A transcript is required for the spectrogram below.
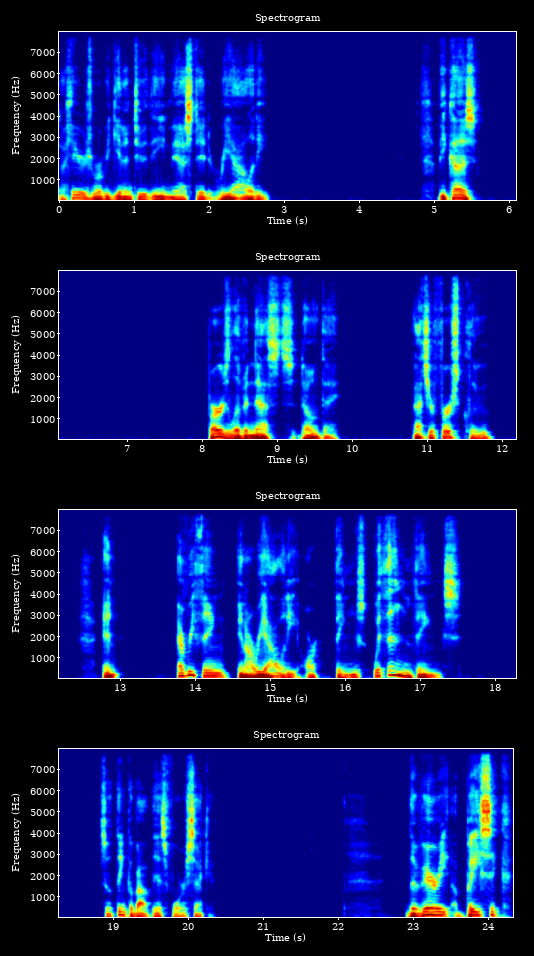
Now, here's where we get into the nested reality. Because birds live in nests, don't they? That's your first clue. And everything in our reality are things within things. So think about this for a second. The very basic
